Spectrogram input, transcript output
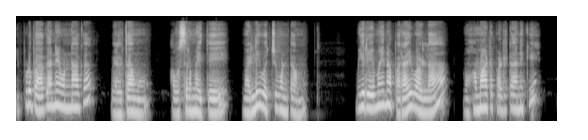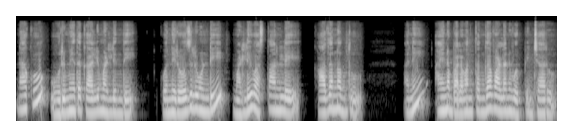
ఇప్పుడు బాగానే ఉన్నాగా? వెళ్తాము. అవసరమైతే మళ్ళీ వచ్చి ఉంటాం. మీరేమైనా పరాయి వాళ్ళ? మొహమాట పడటానికి? నాకు ఊరి మీద గాలి మళ్ళింది. కొన్ని రోజులు ఉండి మళ్ళీ వస్తానులే. కాదనొద్దు అని ఆయన బలవంతంగా వాళ్ళని ఒప్పించారు.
